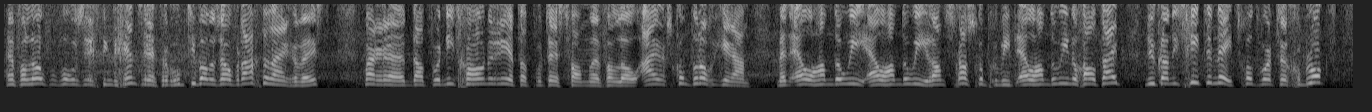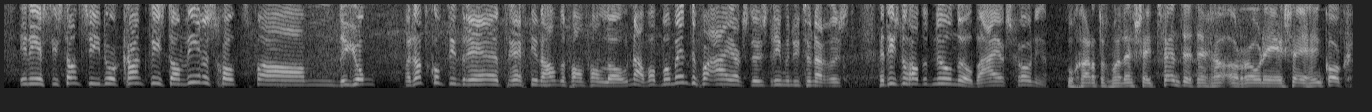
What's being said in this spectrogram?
En Van Loo vervolgens richting de grensrechter roept. Die bal is over de achterlijn geweest. Maar uh, dat wordt niet gehonoreerd dat protest van uh, Van Loo. Ajax komt er nog een keer aan met El Hamdoui. El Hamdoui, rand strafschopgebied. El Hamdoui nog altijd. Nu kan hij schieten. Nee, het schot wordt uh, geblokt. In eerste instantie door Krankwist. Dan weer een schot van de Jong. Maar dat komt in de, terecht in de handen van Van Loo. Nou, wat momenten voor Ajax dus. Drie minuten naar rust. Het is nog altijd 0-0 bij Ajax Groningen. Hoe gaat het toch met FC Twente tegen Rode EC Henk Kok?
